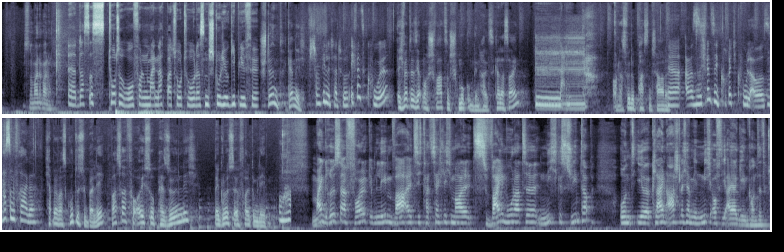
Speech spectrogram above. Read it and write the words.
das ist nur meine Meinung. Äh, das ist Totoro von Mein Nachbar Totoro. Das ist ein Studio Ghibli-Film. Stimmt, kenne ich. Schon viele Tattoos. Ich find's cool. Ich wette, sie hat noch schwarzen Schmuck um den Hals. Kann das sein? Nein. Oh, das würde passen, schade. Ja, aber ich finde, es sieht richtig cool aus. Hast du eine Frage? Ich habe mir was Gutes überlegt. Was war für euch so persönlich der größte Erfolg im Leben? Mein größter Erfolg im Leben war, als ich tatsächlich mal zwei Monate nicht gestreamt habe und ihr kleinen Arschlöcher mir nicht auf die Eier gehen konntet.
